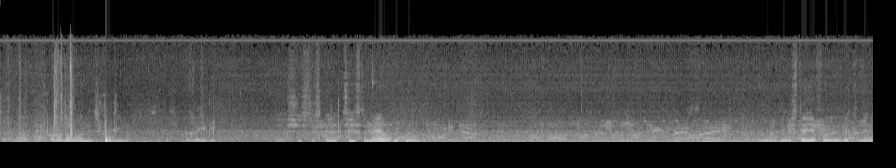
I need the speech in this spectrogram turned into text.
So now the other one is coming. The lady. Yeah, she's just gonna tease the male a bit more. We're gonna stay here for a little bit and then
